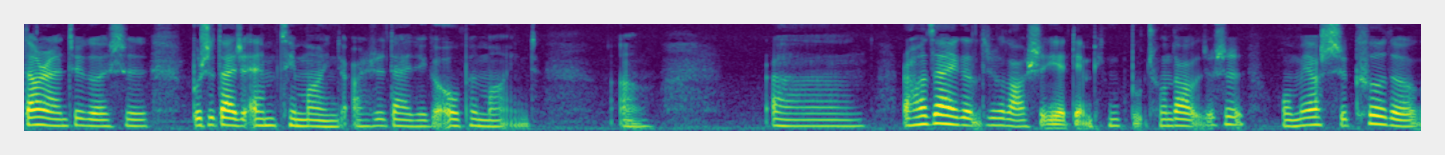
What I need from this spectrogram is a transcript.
当然，这个是不是带着 empty mind，而是带着一个 open mind，嗯嗯，然后再一个就是老师也点评补充到了，就是我们要时刻的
